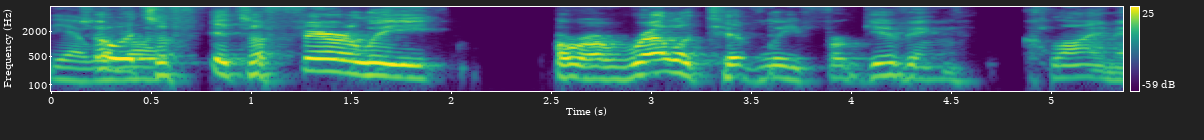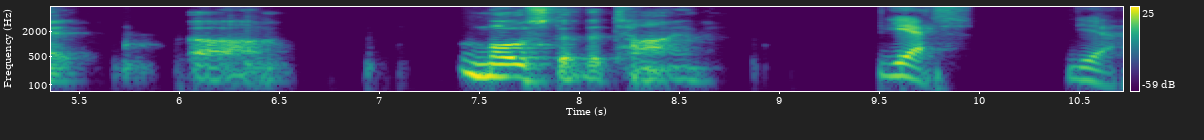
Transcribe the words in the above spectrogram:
yeah. So it's a it's a fairly or a relatively forgiving climate um, most of the time. Yes. Yeah.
